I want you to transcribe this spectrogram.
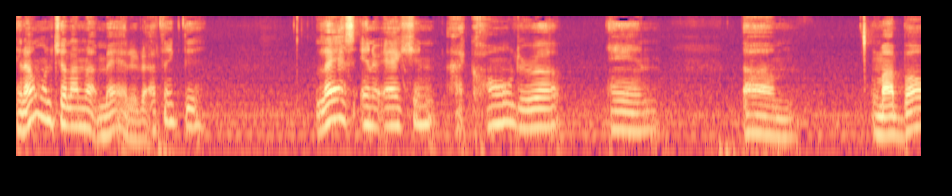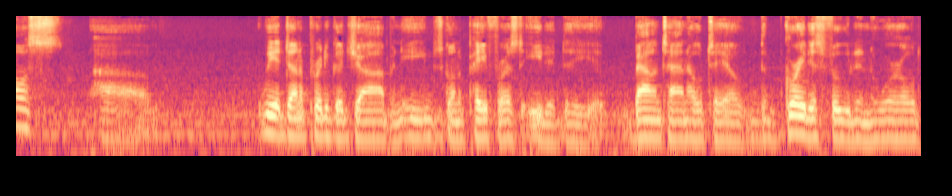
And I want to tell I'm not mad at her. I think the last interaction, I called her up, and um, my boss, uh, we had done a pretty good job, and he was going to pay for us to eat at the Ballantyne Hotel, the greatest food in the world,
